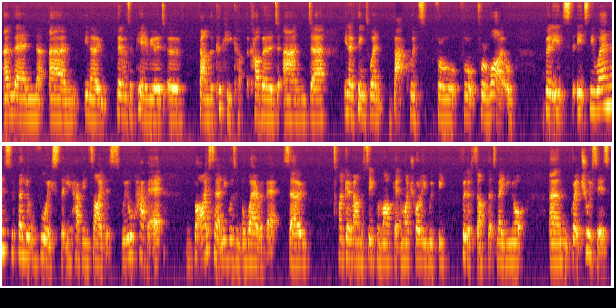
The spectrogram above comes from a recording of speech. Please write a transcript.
And then, um, you know, there was a period of found the cookie cu- cupboard and, uh, you know, things went backwards for, for, for a while. But it's it's the awareness of the little voice that you have inside us. We all have it, but I certainly wasn't aware of it. So I'd go around the supermarket and my trolley would be full of stuff that's maybe not um, great choices.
